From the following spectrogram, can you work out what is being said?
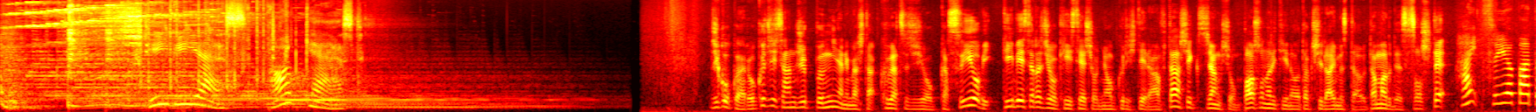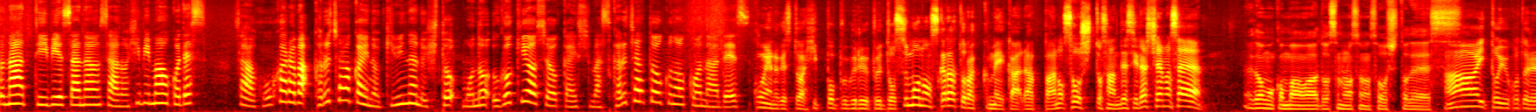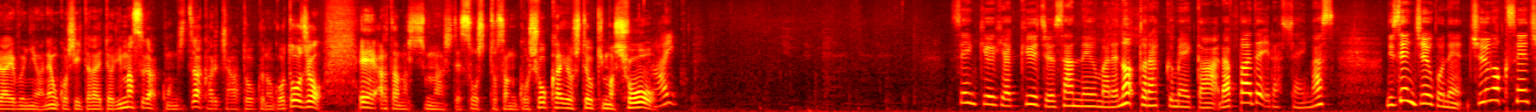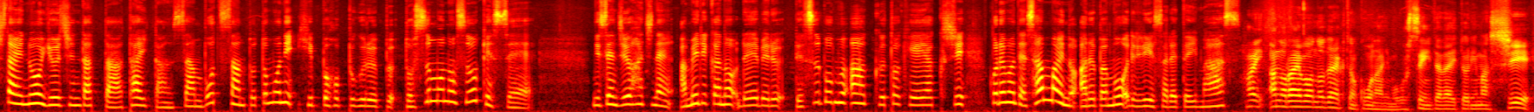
TBS Podcast 時刻は6時30分になりました9月14日水曜日 TBS ラジオキーステーションにお送りしているアフターシックスジャンクションパーソナリティの私ライムスター歌丸ですそしてはい、水曜パートナー TBS アナウンサーの日々真央子です。さあ、ここからはカルチャー界の気になる人、物、動きを紹介します。カルチャートークのコーナーです。今夜のゲストはヒップホップグループドスモノスからトラックメーカーラッパーのソーシットさんですいらっしゃいませはどうもこんばんは、ドスモノスのソーシットです。ーいということでライブにはねお越しいただいておりますが本日はカルチャートークのご登場、えー、改めましてソーシットさんご紹介をしておきましょう、はい。1993年生まれのトラックメーカー、ラッパーでいらっしゃいます。2015年、中学生時代の友人だったタイタンさん、ボツさんとともにヒップホップグループ、ドスモノスを結成。2018年、アメリカのレーベル、デスボムアークと契約し、これまで3枚のアルバムをリリースされています。はい、あのライブダイレクトのコーナーにもご出演いただいておりますし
